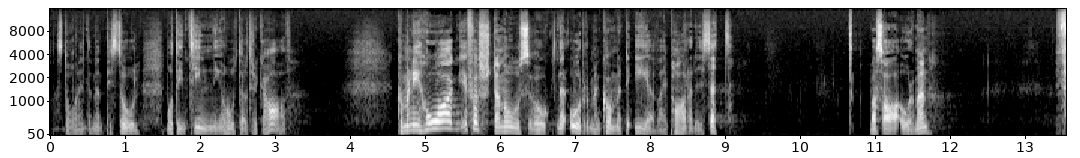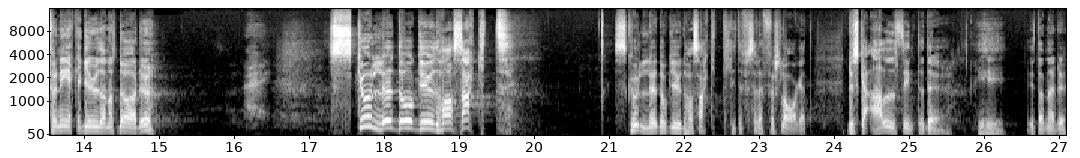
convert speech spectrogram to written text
Han står inte med en pistol mot din tinning och hotar att trycka av. Kommer ni ihåg i första Mosebok när ormen kommer till Eva i paradiset? Vad sa ormen? Förneka Gud annars dör du. Skulle då Gud ha sagt, skulle då Gud ha sagt, lite för sådär förslaget, du ska alls inte dö. Utan när du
